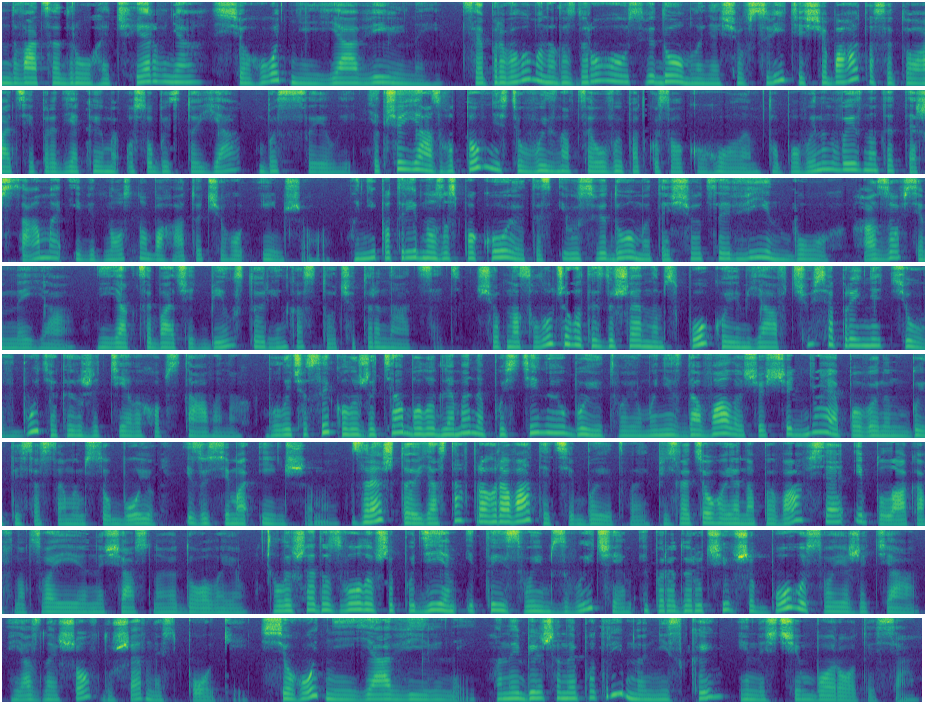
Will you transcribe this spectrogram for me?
22 червня. Сьогодні я вільний. Це привело мене до здорового усвідомлення, що в світі ще багато ситуацій, перед якими особисто я безсилий. Якщо я з готовністю визнав це у випадку з алкоголем, то повинен визнати те ж саме і відносно багато чого іншого. Мені потрібно заспокоїтись і усвідомити, що це він Бог, а зовсім не я. І як це бачить Біл, сторінка 114. Щоб насолоджуватись душевним спокоєм, я вчуся прийняттю в будь-яких життєвих обставинах. Були часи, коли життя було для мене постійною битвою. Мені здавалося, що щодня я повинен битися з самим собою і з усіма іншими. Зрештою, я став програвати ці битви. Після цього я напивався і плакав над своєю нещасною долею. Лише дозволивши подіям іти своїм звичаєм і передоручивши Богу своє життя, я знайшов душевний спокій. Сьогодні я вільний. мені більше не потрібно ні з ким і ні з чим боротися.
